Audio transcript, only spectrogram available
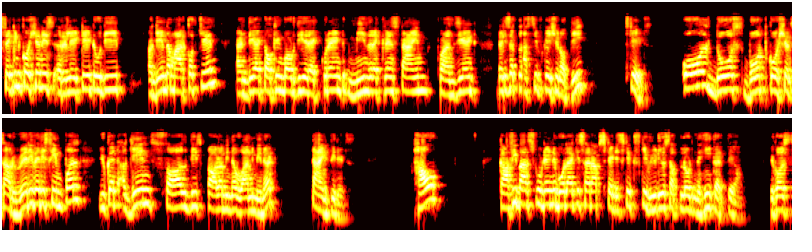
Second question is related to the, again, the Markov chain, and they are talking about the recurrent, mean recurrence time, transient. That is a classification of the states. All those both questions are very, very simple. You can again solve this problem in a one minute time periods. How? काफी बार स्टूडेंट ने बोला कि सर आप स्टेटिस्टिक्स की वीडियोस अपलोड नहीं करते आप बिकॉज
